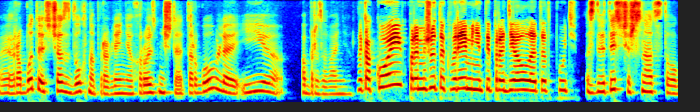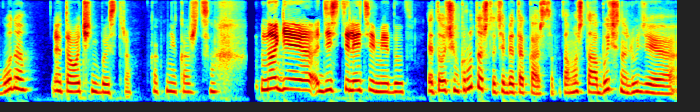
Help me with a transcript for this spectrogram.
Э, работаю сейчас в двух направлениях. Розничная торговля и образования. За какой промежуток времени ты проделала этот путь? С 2016 года. Это очень быстро, как мне кажется. Многие десятилетиями идут. Это очень круто, что тебе так кажется, потому что обычно люди,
